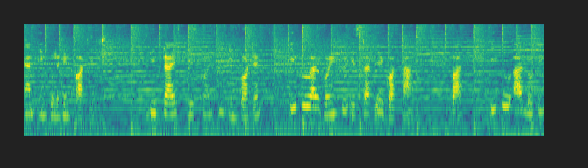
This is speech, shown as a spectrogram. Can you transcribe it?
and including audit. The price is going to be important if you are going to start a god farm. But if you are looking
